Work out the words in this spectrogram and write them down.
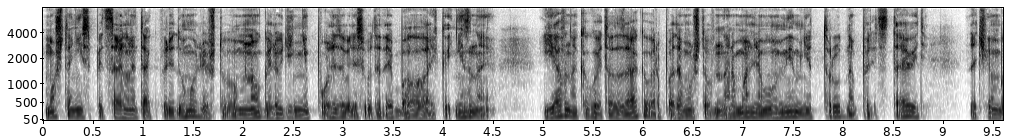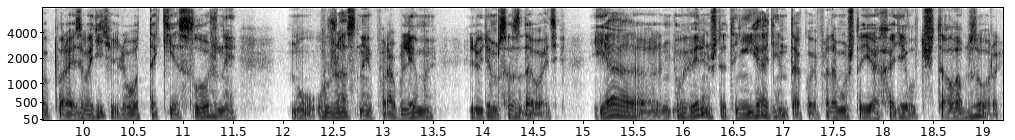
Может, они специально так придумали, чтобы много людей не пользовались вот этой балалайкой. Не знаю явно какой-то заговор, потому что в нормальном уме мне трудно представить, зачем бы производителю вот такие сложные, ну, ужасные проблемы людям создавать. Я уверен, что это не я один такой, потому что я ходил, читал обзоры.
